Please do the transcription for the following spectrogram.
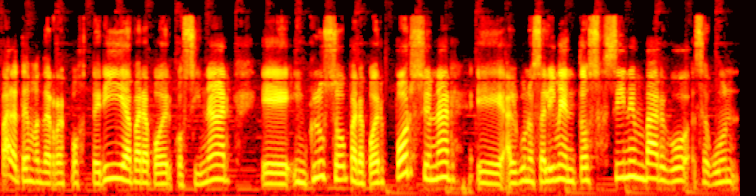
para temas de repostería, para poder cocinar, eh, incluso para poder porcionar eh, algunos alimentos. Sin embargo, según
